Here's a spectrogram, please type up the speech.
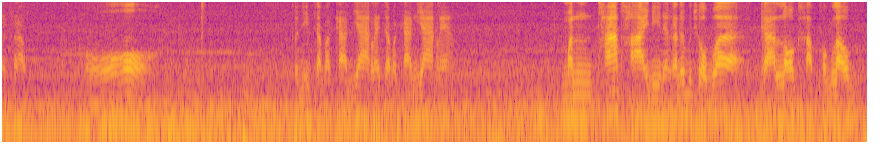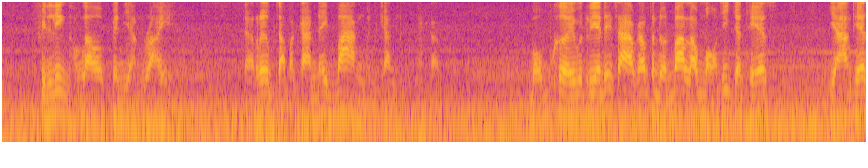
นะครับ ตัวนี้จับอาการยากแล้วจับอาการยากแล้ว มันท้าทายดีนะครับท่านผู้ชมว่าการลองขับของเราฟีลลิ่งของเราเป็นอย่างไร แต่เริ่มจับอาการได้บ้างเหมือนกันนะครับ ผมเคยเรียนให้ทราบครับถนนบ้านเราเหมาะที่จะเทสยางเทส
